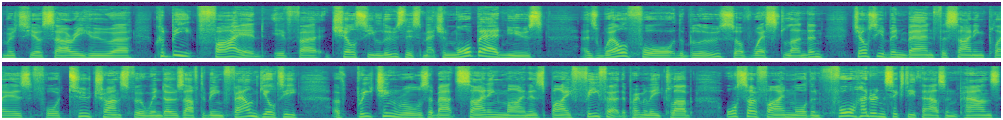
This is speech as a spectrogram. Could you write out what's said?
Maurizio Sarri, who uh, could be fired if uh, Chelsea lose this match. And more bad news as well for the Blues of West London. Chelsea have been banned for signing players for two transfer windows after being found guilty of breaching rules about signing minors by FIFA. The Premier League club also fined more than £460,000,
